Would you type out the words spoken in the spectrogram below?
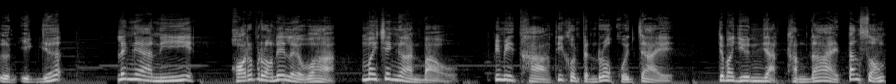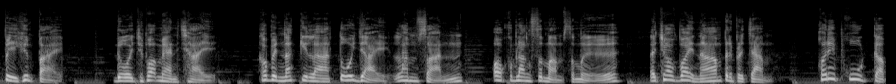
อื่นอีกเยอะ และงานนี้ขอรับรองได้เลยว่า ไม่ใช่งานเบา ไม่มีทางที่คนเป็นโรคหัวใจ จะมายืนหยัดทำได้ตั้งสองปีขึ้นไป โดยเฉพาะแมนชัย เขาเป็นนักกีฬาตัวใหญ่ล่ำสัน ออกกำลังสม่ำเสมอ และชอบว่ายน้ำเป็นประจำเขาได้พูดกับ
